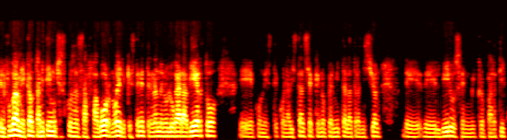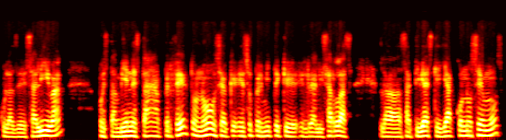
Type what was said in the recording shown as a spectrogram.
El fútbol americano también tiene muchas cosas a favor, ¿no? El que estén entrenando en un lugar abierto, eh, con, este, con la distancia que no permita la transmisión del virus en micropartículas de saliva, pues también está perfecto, ¿no? O sea, que eso permite que el realizar las, las actividades que ya conocemos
